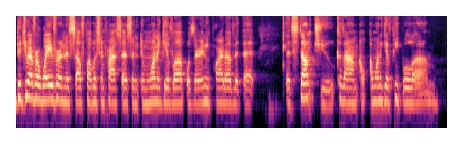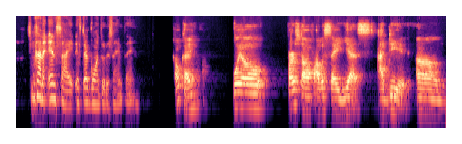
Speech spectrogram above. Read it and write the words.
did you ever waver in this self-publishing process and, and want to give up? Was there any part of it that that stumped you? Because um, I, I want to give people um, some kind of insight if they're going through the same thing. Okay. Well, first off, I would say yes, I did. Um,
